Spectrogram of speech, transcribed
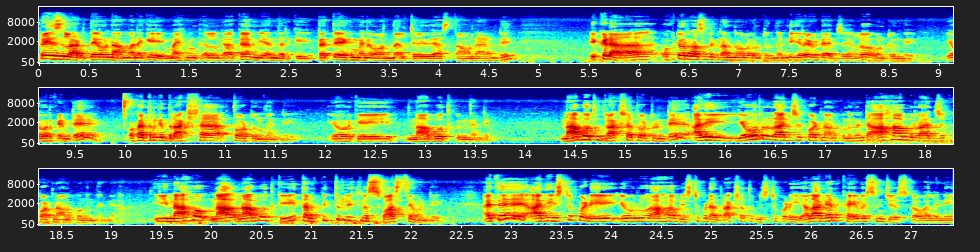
ప్రైజ్ లాడ్ దేవుడు మనకి మహిమ కలను మీ అందరికీ ప్రత్యేకమైన వందలు తెలియజేస్తా ఉన్నానండి. ఇక్కడ ఒకటో రాసుల గ్రంథంలో ఉంటుందండి. ఇరవై ఒకటి అధ్యాయంలో ఉంటుంది. ఎవరికంటే ఒక అతనికి ద్రాక్ష తోట ఉందండి. ఎవరికి? నాబోతుకు ఉందండి. నాబోతు ద్రాక్ష తోట ఉంటే అది ఎవరు రాజ్యకోటను అనుకున్నదంటే ఆహాబు రాజ్యకోటను అనుకున్నదండి. ఈ నాహో నా నాబోతుకి తన పితృలు ఇచ్చిన స్వాస్థ్యం అండి. అయితే అది ఇష్టపడి ఎవరు? ఆహాబ్ ఇష్టపడి ఆ ద్రాక్షతను ఇష్టపడి ఎలాగైనా కైవసం చేసుకోవాలని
